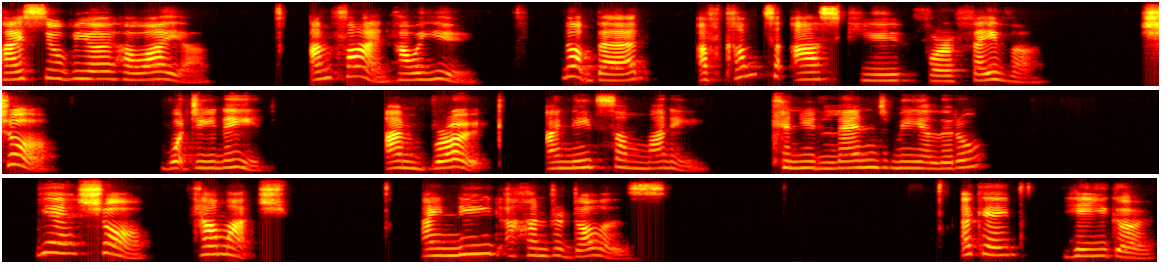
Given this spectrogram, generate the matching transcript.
Hi, Silvio. How are you? I'm fine. How are you? Not bad. I've come to ask you for a favor. Sure. What do you need? I'm broke. I need some money. Can you lend me a little? Yeah, sure. How much? I need a hundred dollars. Okay, here you go.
